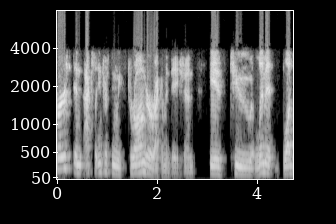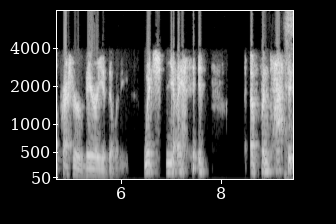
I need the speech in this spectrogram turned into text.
first and actually interestingly stronger recommendation is to limit blood pressure variability, which you know, is a fantastic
